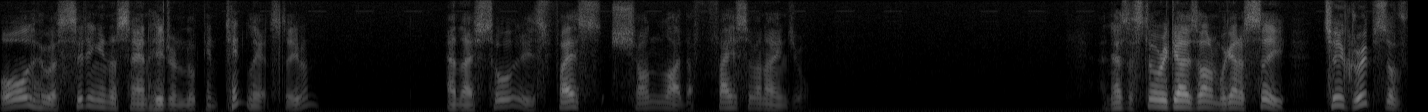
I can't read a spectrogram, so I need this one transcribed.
All who were sitting in the Sanhedrin looked intently at Stephen and they saw that his face shone like the face of an angel. And as the story goes on, we're going to see two groups of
